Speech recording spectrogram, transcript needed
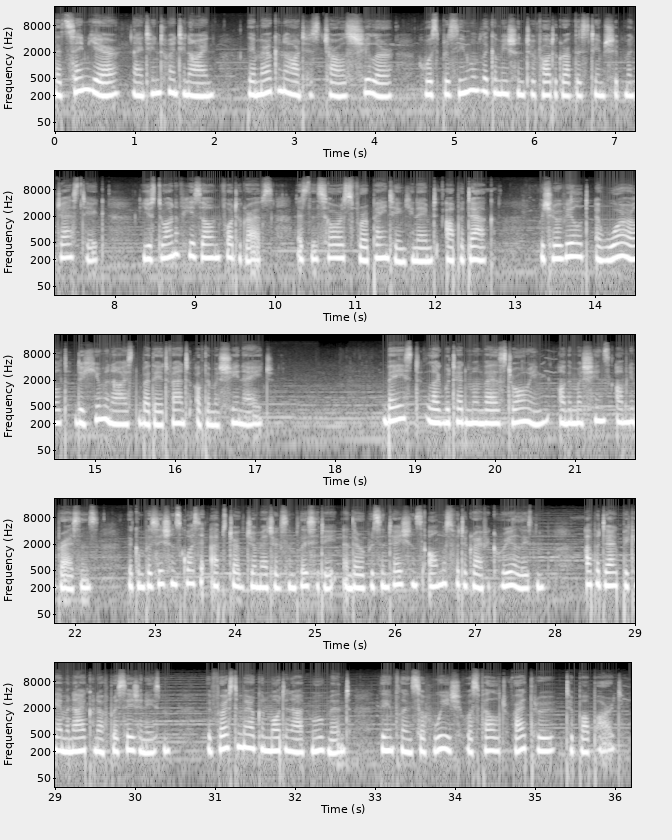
That same year, 1929, the American artist Charles Schiller, who was presumably commissioned to photograph the steamship Majestic, used one of his own photographs as the source for a painting he named Upper Deck, which revealed a world dehumanized by the advent of the machine age. Based, like Boutet Monvel's drawing, on the machine's omnipresence, the composition's quasi-abstract geometric simplicity and the representation's almost photographic realism Upper Deck became an icon of Precisionism, the first American modern art movement, the influence of which was felt right through to pop art.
